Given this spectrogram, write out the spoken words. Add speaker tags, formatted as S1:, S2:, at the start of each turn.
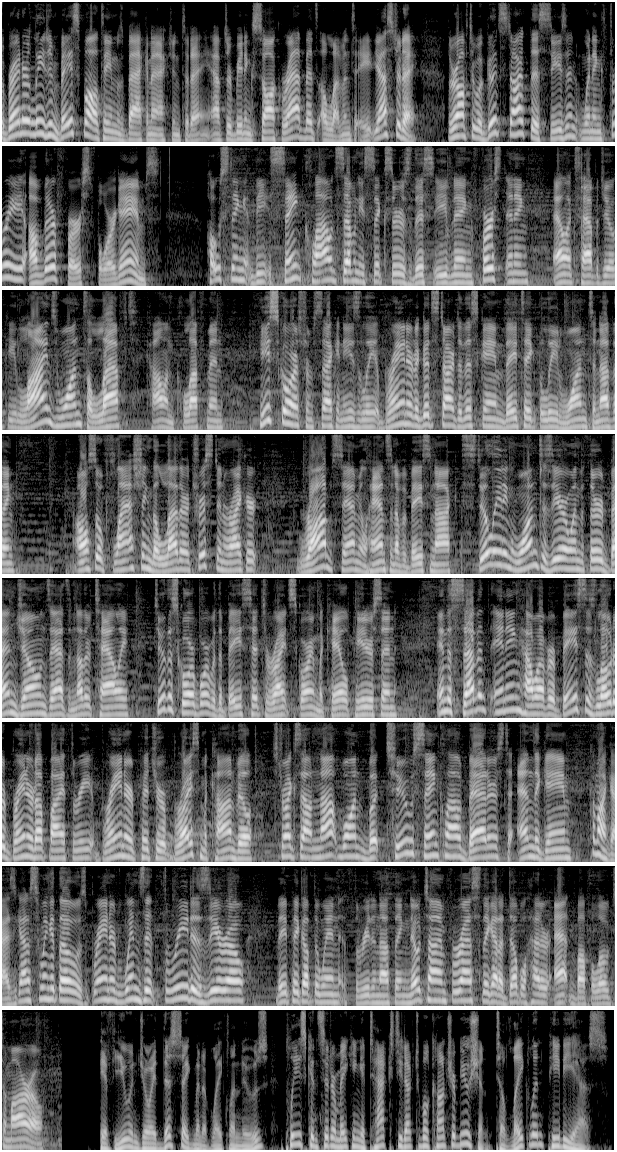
S1: The Brainerd Legion baseball team is back in action today after beating Sauk Rapids 11-8 yesterday. They're off to a good start this season, winning three of their first four games. Hosting the St. Cloud 76ers this evening, first inning, Alex Hapajoki lines one to left, Colin Cleffman. He scores from second easily. Brainerd a good start to this game. They take the lead one to nothing. Also flashing the leather, Tristan Reichert robbed Samuel Hanson of a base knock. Still leading 1 to 0 in the third. Ben Jones adds another tally to the scoreboard with a base hit to right, scoring Mikhail Peterson. In the seventh inning, however, bases loaded, Brainerd up by three. Brainerd pitcher Bryce McConville strikes out not one but two St. Cloud batters to end the game. Come on, guys, you got to swing at those. Brainerd wins it 3 to 0. They pick up the win 3 to nothing. No time for rest. They got a doubleheader at Buffalo tomorrow.
S2: If you enjoyed this segment of Lakeland News, please consider making a tax-deductible contribution to Lakeland PBS.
